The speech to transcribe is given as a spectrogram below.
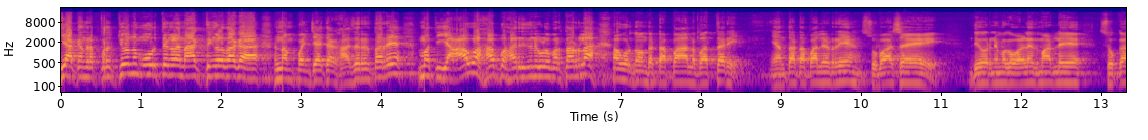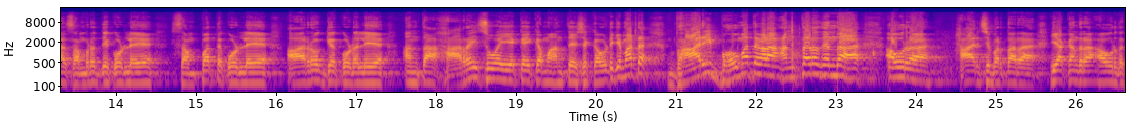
ಯಾಕಂದ್ರೆ ಪ್ರತಿಯೊಂದು ಮೂರು ತಿಂಗಳ, ನಾಲ್ಕು ತಿಂಗಳದಾಗ ನಮ್ಮ ಪಂಚಾಯತ್ಯಾಗ ಹಾಜರಿರ್ತಾರೆ ಮತ್ತು ಯಾವ ಹಬ್ಬ ಹರಿದಿನಗಳು ಬರ್ತಾರಲ್ಲ ಅವ್ರದ್ದೊಂದು ಟಪಾಲ್ ಬತ್ತರಿ. ಎಂಥ ಟಪಾಲ್ ಹೇಳ್ರಿ? ಸುಭಾಷಯ್ ದೇವ್ರು ನಿಮಗೆ ಒಳ್ಳೇದು ಮಾಡಲಿ, ಸುಖ, ಸಮೃದ್ಧಿ ಕೊಡಲಿ, ಸಂಪತ್ತು ಕೊಡಲಿ, ಆರೋಗ್ಯ ಕೊಡಲಿ ಅಂತ ಹಾರೈಸುವ ಏಕೈಕ ಮಹಾಂತೇಶ ಕೌಟಿಗೆ ಮತ್ತು ಭಾರಿ ಬಹುಮತಗಳ ಅಂತರದಿಂದ ಅವರ ಹಾರಿಸಿ ಬರ್ತಾರೆ. ಯಾಕಂದ್ರೆ ಅವ್ರದ್ದು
